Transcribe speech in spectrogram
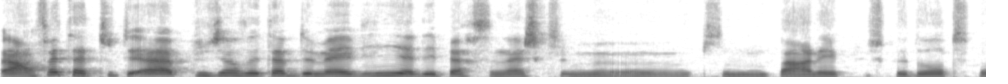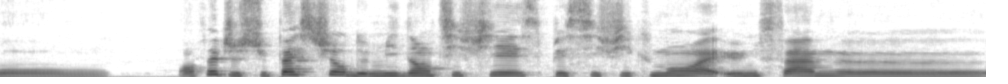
Bah, En fait, à, à plusieurs étapes de ma vie, il y a des personnages qui me qui m'ont parlé plus que d'autres. En fait, je suis pas sûre de m'identifier spécifiquement à une femme euh,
